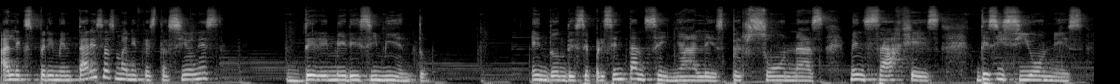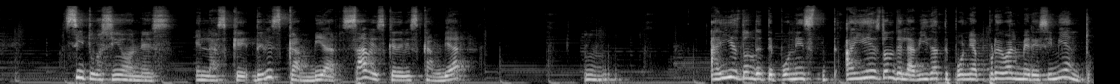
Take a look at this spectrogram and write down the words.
al experimentar esas manifestaciones de merecimiento, en donde se presentan señales, personas, mensajes, decisiones, situaciones en las que debes cambiar, sabes que debes cambiar, mm, ahí es donde te pones, ahí es donde la vida te pone a prueba el merecimiento.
